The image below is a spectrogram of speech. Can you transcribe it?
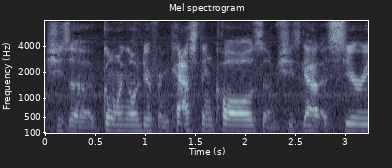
She's uh, going on different casting calls. Um, she's got a series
